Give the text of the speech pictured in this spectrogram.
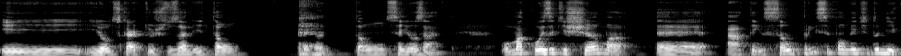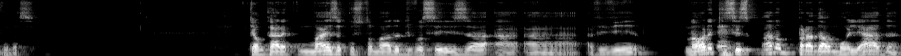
E, e outros cartuchos ali estão estão sem usar. Uma coisa que chama é, a atenção principalmente do Nicolas. Que é um cara mais acostumado de vocês a, a, a, viver. Na hora que É. vocês param para dar uma olhada,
